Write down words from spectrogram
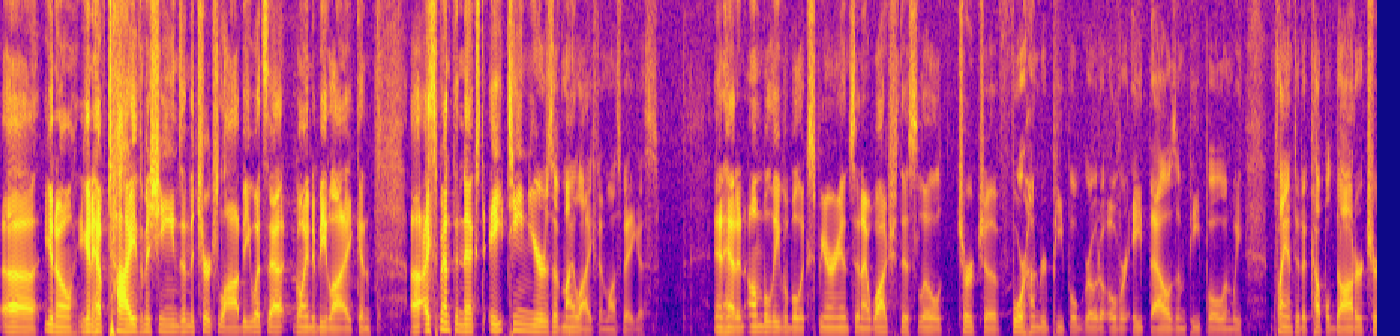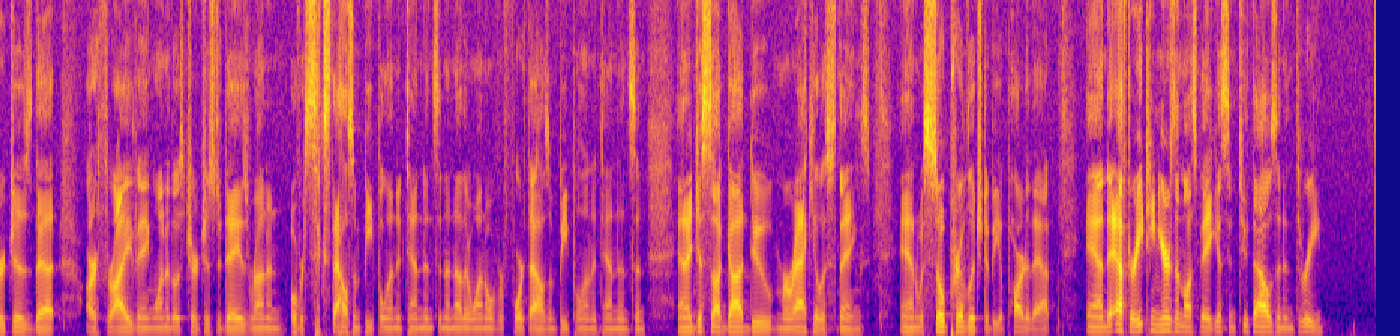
uh, you know, you're going to have tithe machines in the church lobby. What's that going to be like? And uh, I spent the next 18 years of my life in Las Vegas and had an unbelievable experience. And I watched this little church of 400 people grow to over 8,000 people. And we planted a couple daughter churches that are thriving. One of those churches today is running over 6,000 people in attendance, and another one over 4,000 people in attendance. And, and I just saw God do miraculous things and was so privileged to be a part of that. And after 18 years in Las Vegas in 2003,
